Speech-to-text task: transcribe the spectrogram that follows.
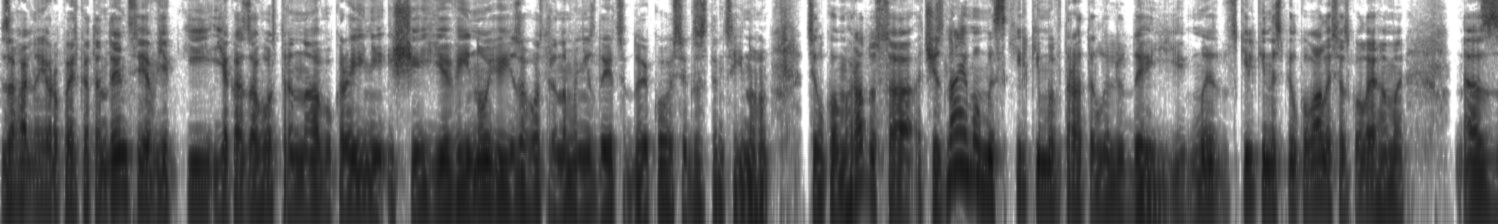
Загальноєвропейська тенденція, в якій яка загострена в Україні і ще й війною, і загострена, мені здається, до якогось екзистенційного цілком градуса. Чи знаємо ми, скільки ми втратили людей? Ми скільки не спілкувалися з колегами, е, з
